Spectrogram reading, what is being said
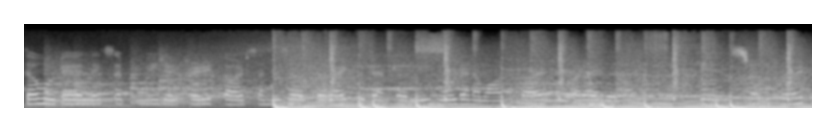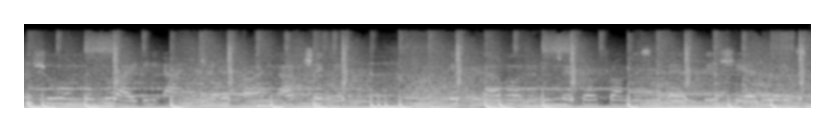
The hotel accepts major credit cards and reserves the right to temporarily hold an amount prior to arrival. Guests are required to show a photo ID and credit card at check-in. If you have already checked out from this hotel, please share your experience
